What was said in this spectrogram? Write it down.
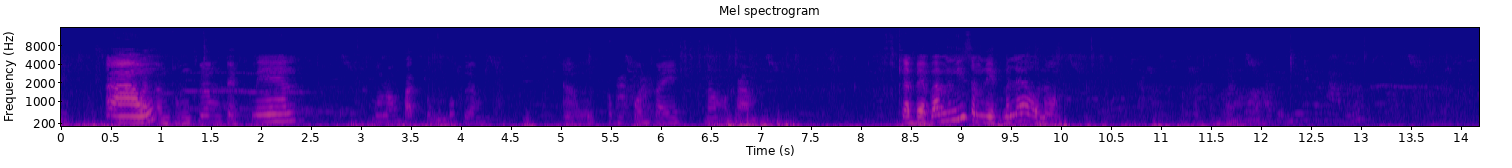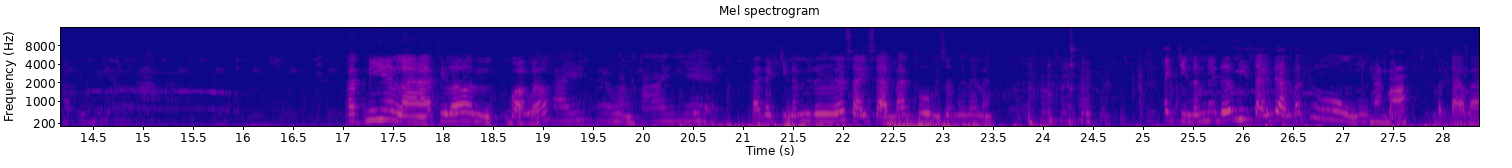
นี่เอาผัดเอาถุงเครื่องแต่แม่นกูลองผัดถุงบ่เครื่องเอา เอาไปป่นใส่น้ำมะขามแต่แบบว่ามันนี่สำเร็จมาแล้วเนาะผัดเมียล่ะที่เราบอกแล้วไทยเออผัดไทยนี่ถ้าจะกินน้ำเด้อสายสารบ้านทุ่งซะมื้อนั้นนะให้กินน้ำเด้อมีสายสารบ้านทุ่งแม่นบ่ปะตาบ้า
